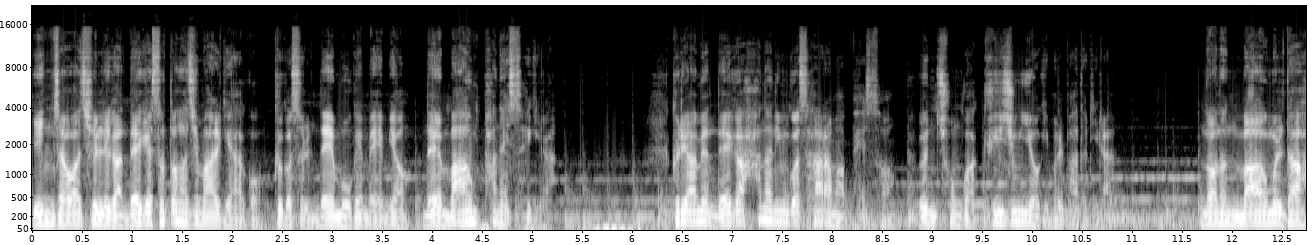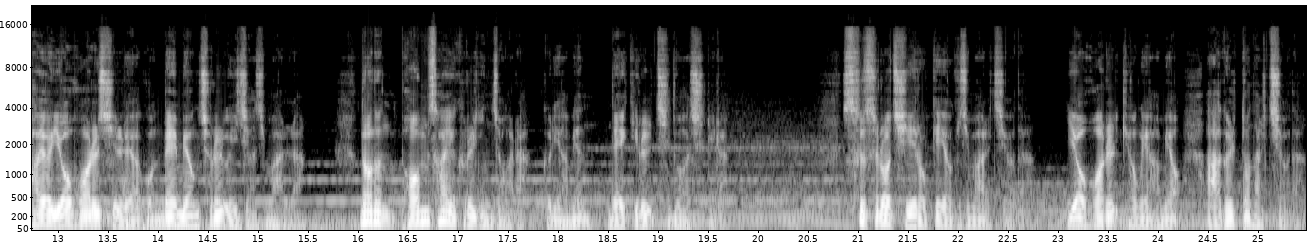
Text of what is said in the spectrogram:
인자와 진리가 내게서 떠나지 말게 하고 그것을 내 목에 매며 내 마음판에 새기라 그리하면 내가 하나님과 사람 앞에서 은총과 귀중히 여김을 받으리라 너는 마음을 다하여 여호와를 신뢰하고 내 명철을 의지하지 말라. 너는 범사의 그를 인정하라. 그리하면 내 길을 지도하시리라. 스스로 지혜롭게 여기지 말지어다. 여호와를 경외하며 악을 떠날지어다.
